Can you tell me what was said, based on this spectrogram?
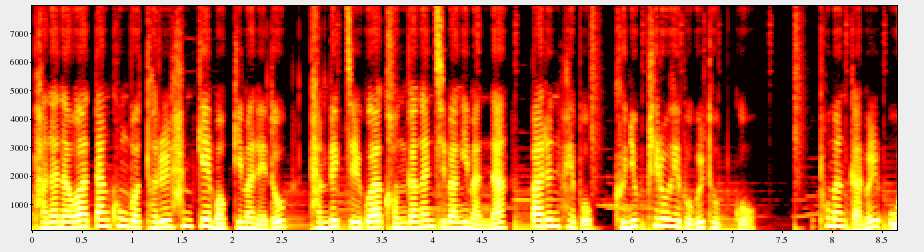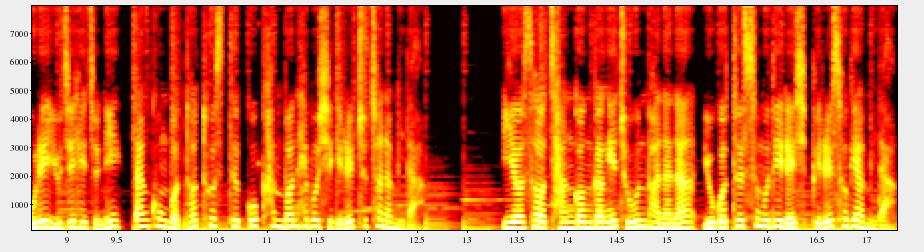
바나나와 땅콩버터를 함께 먹기만 해도 단백질과 건강한 지방이 만나 빠른 회복, 근육 피로 회복을 돕고 포만감을 오래 유지해주니 땅콩버터 토스트 꼭 한번 해보시기를 추천합니다. 이어서 장 건강에 좋은 바나나 요거트 스무디 레시피를 소개합니다.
